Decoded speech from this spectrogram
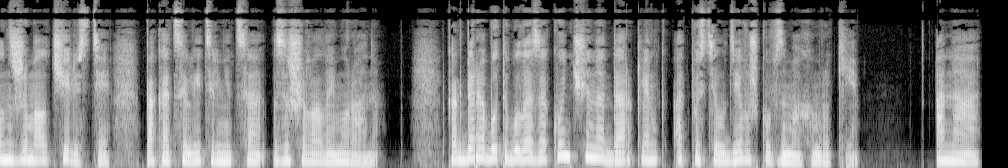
Он сжимал челюсти, пока целительница зашивала ему рану. Когда работа была закончена, Дарклинг отпустил девушку взмахом руки. Она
